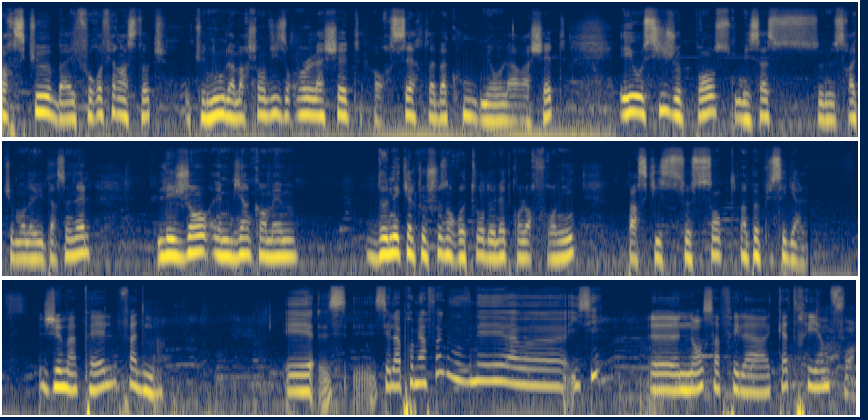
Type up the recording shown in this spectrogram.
parce que bah, il faut refaire un stock, que nous la marchandise on l'achète, alors certes à bas coût mais on la rachète. Et aussi je pense, mais ça ce ne sera que mon avis personnel, les gens aiment bien quand même donner quelque chose en retour de l'aide qu'on leur fournit parce qu'ils se sentent un peu plus égales. Je m'appelle Fadma. Et c'est la première fois que vous venez euh, ici? Euh, Non, ça fait la quatrième fois.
